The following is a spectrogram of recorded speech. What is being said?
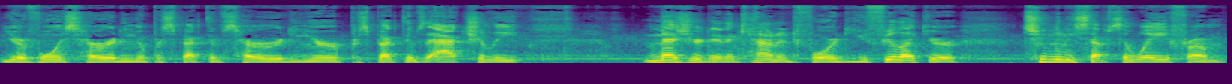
your voice heard and your perspectives heard and your perspectives actually measured and accounted for? Do you feel like you're too many steps away from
